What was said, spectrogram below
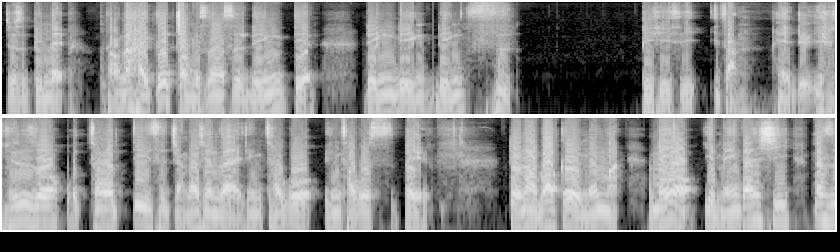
就是 BMap。好，那海哥讲的时候是零点零零零四 BTC 一张。嘿，就也就是说，我从我第一次讲到现在，已经超过，已经超过十倍了。对，那我不知道各位有没有买，没有也没关系。但是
